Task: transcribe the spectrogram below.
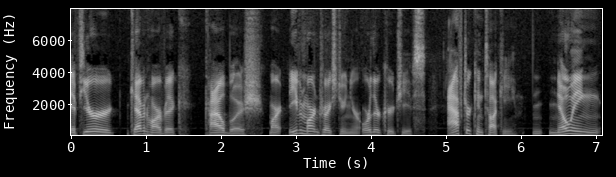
if you're Kevin Harvick, Kyle Busch, Mart- even Martin Truex Jr. or their crew chiefs, after Kentucky, knowing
